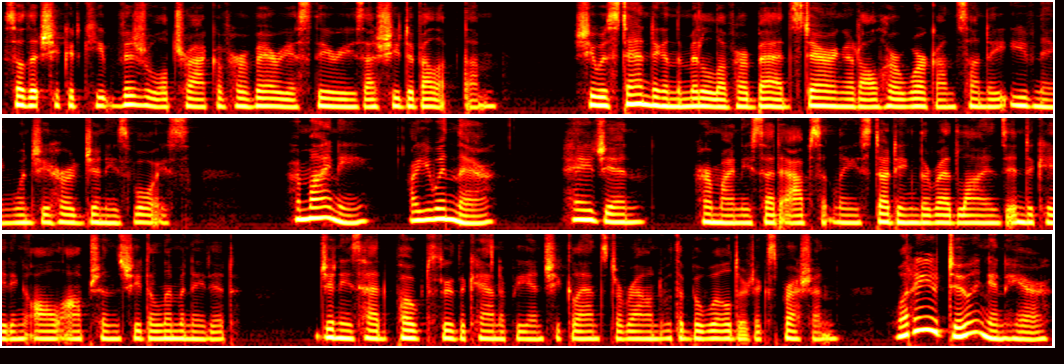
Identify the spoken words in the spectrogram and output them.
so that she could keep visual track of her various theories as she developed them. She was standing in the middle of her bed staring at all her work on Sunday evening when she heard Ginny's voice. Hermione, are you in there? Hey, Gin. Hermione said absently, studying the red lines indicating all options she'd eliminated. Ginny's head poked through the canopy and she glanced around with a bewildered expression. What are you doing in here?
